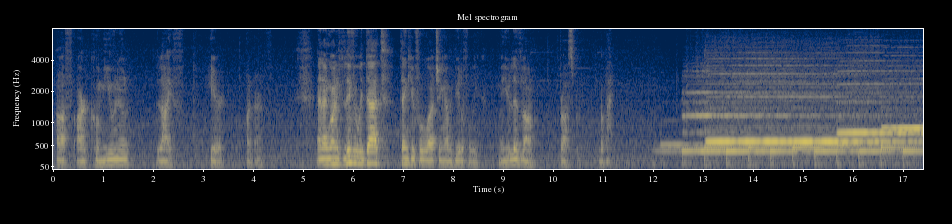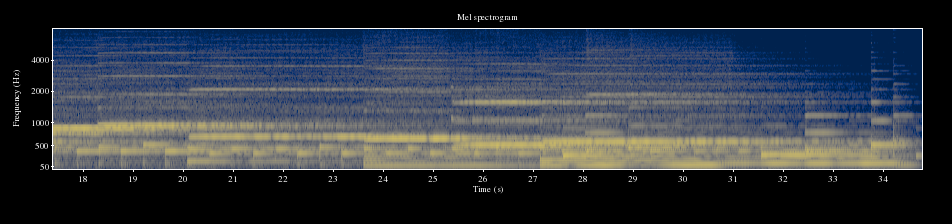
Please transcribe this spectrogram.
of our communal life here on earth? And I'm going to leave you with that. Thank you for watching. Have a beautiful week. May you live long, prosper. Bye-bye.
